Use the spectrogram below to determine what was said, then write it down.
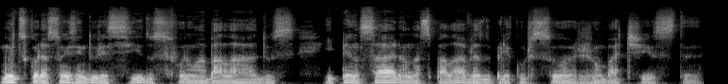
Muitos corações endurecidos foram abalados e pensaram nas palavras do precursor João Batista.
